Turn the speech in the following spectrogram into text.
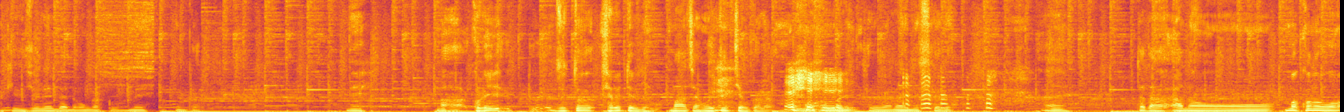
90年代の音楽をねなんかねまあこれずっと喋ってるとまー、ちゃん置いてっちゃうから もうあんまりそれはないんですけど、はいただあのーまあこの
